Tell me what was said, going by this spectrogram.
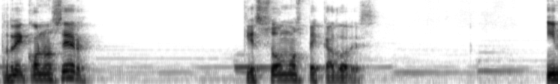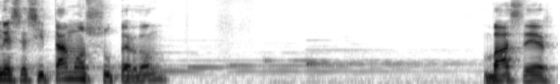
Reconocer que somos pecadores y necesitamos su perdón va a ser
